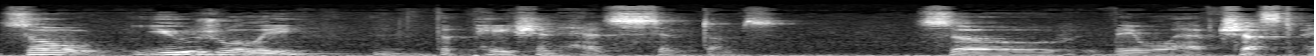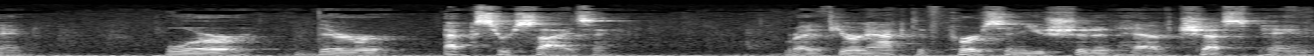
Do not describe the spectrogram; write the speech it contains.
So, usually the patient has symptoms. So, they will have chest pain or they're exercising, right? If you're an active person, you shouldn't have chest pain.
